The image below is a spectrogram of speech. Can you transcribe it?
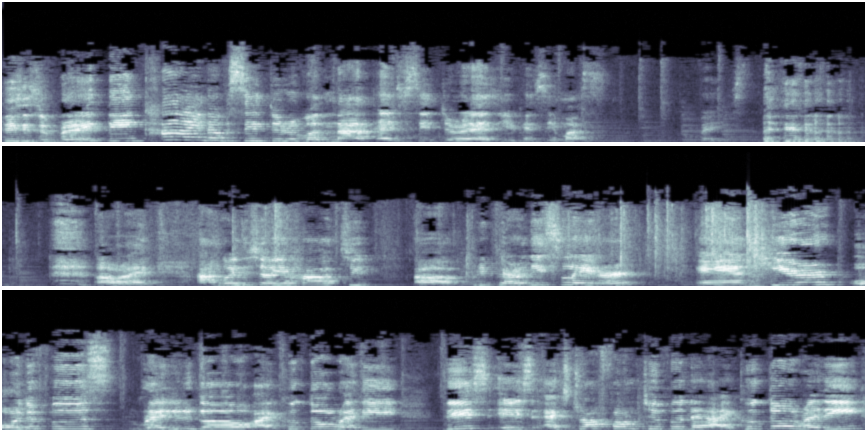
this is a very thin, kind of see-through, but not as see-through as you can see my face. Alright, I'm going to show you how to uh, prepare this later. And here, all the foods ready to go. I cooked already. This is extra firm tofu that I cooked already.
